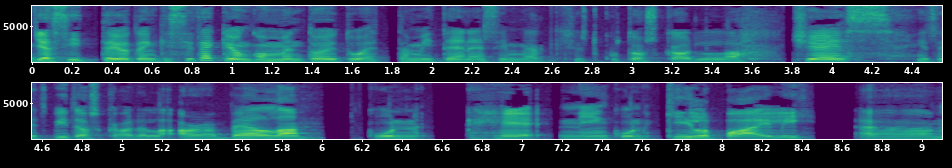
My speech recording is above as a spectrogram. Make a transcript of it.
ja sitten jotenkin sitäkin on kommentoitu, että miten esimerkiksi just kutoskaudella Jess ja sitten vitoskaudella Arabella, kun he niin kun kilpaili ähm,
